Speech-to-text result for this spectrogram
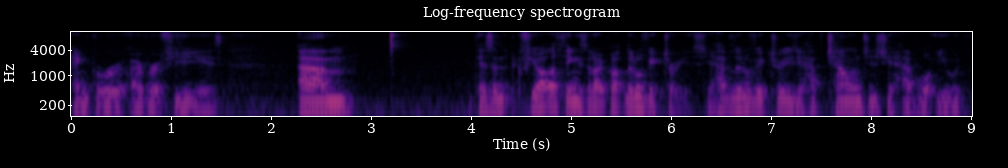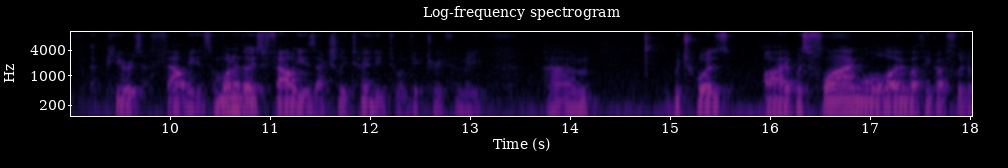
and grew over a few years. Um, there's a few other things that I've got. Little victories. You have little victories. You have challenges. You have what you would appear as failures. And one of those failures actually turned into a victory for me, um, which was I was flying all over. I think I flew to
